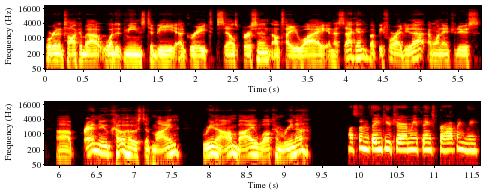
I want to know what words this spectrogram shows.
We're going to talk about what it means to be a great salesperson. I'll tell you why in a second. But before I do that, I want to introduce a brand new co host of mine, Rena Ambai. Welcome, Rena. Awesome. Thank you, Jeremy. Thanks for having me.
